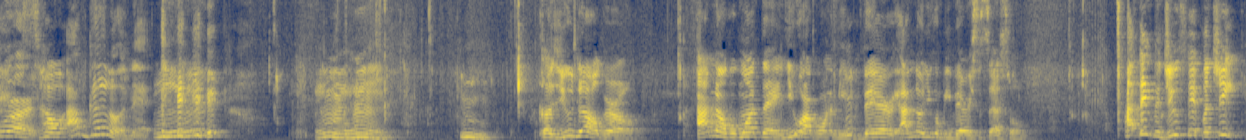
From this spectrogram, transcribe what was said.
Right. So I'm good on that. Mm-hmm. Mm-hmm. Mm. Cause you know, girl. I know for one thing, you are going to be very. I know you're going to be very successful. I think the juice hit my cheek.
